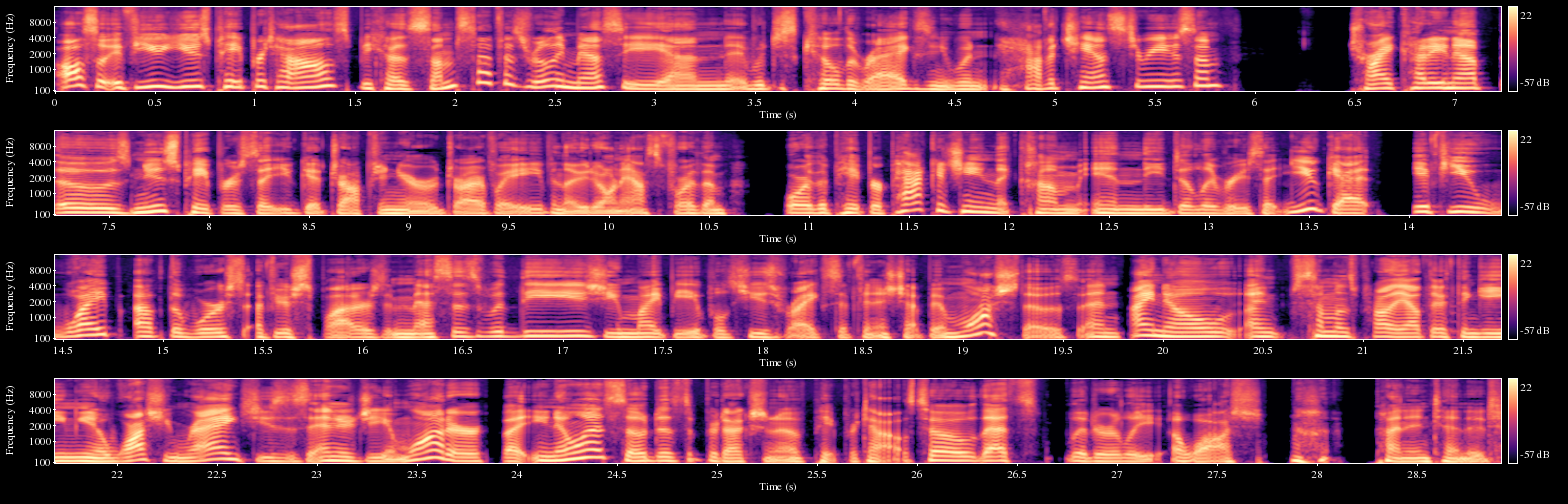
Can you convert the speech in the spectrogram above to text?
Also, if you use paper towels, because some stuff is really messy and it would just kill the rags and you wouldn't have a chance to reuse them, try cutting up those newspapers that you get dropped in your driveway, even though you don't ask for them, or the paper packaging that come in the deliveries that you get. If you wipe up the worst of your splatters and messes with these, you might be able to use rags to finish up and wash those. And I know someone's probably out there thinking, you know, washing rags uses energy and water, but you know what? So does the production of paper towels. So that's literally a wash, pun intended.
